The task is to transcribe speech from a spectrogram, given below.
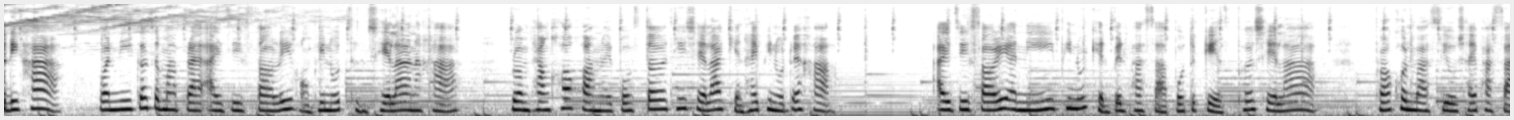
วัสดีค่ะ วันนี้ก็จะมาแปล IG Story ของพี่นุชถึงเชล่านะคะ รวมทั้งข้อความในโปสเตอร์ที่เชล่าเขียนให้พี่นุชด้วยค่ะ IG Story อันนี้พี่นุชเขียนเป็นภาษาโปรตุเกสเพื่อเชล่า เพราะคนบราซิลใช้ภาษา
